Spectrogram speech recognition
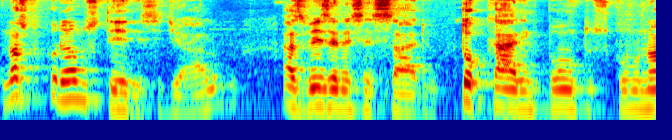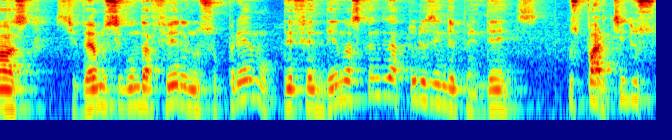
Nós procuramos ter esse diálogo. Às vezes é necessário tocar em pontos como nós estivemos segunda-feira no Supremo defendendo as candidaturas independentes. Os partidos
